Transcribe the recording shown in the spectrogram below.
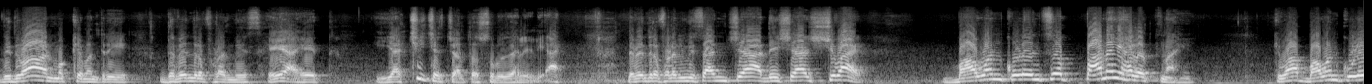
विद्वान मुख्यमंत्री देवेंद्र फडणवीस हे आहेत याची चर्चा आता सुरू झालेली आहे. देवेंद्र फडणवीसांच्या आदेशाशिवाय बावनकुळेंचं पानही हलत नाही किंवा बावनकुळे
